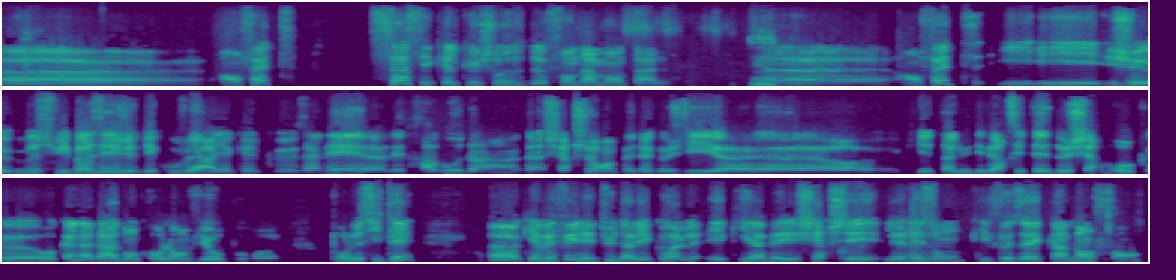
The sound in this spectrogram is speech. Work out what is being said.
en fait, ça c'est quelque chose de fondamental. Mm. Euh, en fait, je me suis basé, j'ai découvert il y a quelques années euh, les travaux d'un chercheur en pédagogie euh, qui est à l'université de Sherbrooke au Canada, donc Roland Viau pour, pour le citer, qui avait fait une étude à l'école et qui avait cherché les raisons qui faisaient qu'un enfant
